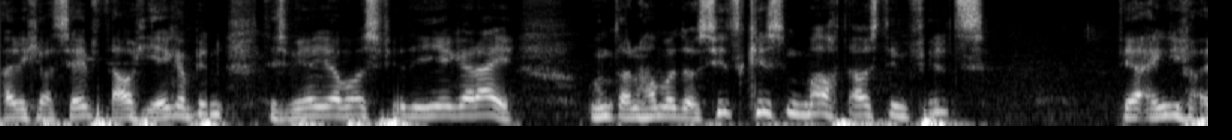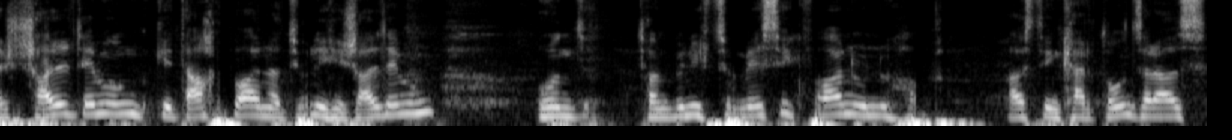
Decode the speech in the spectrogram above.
weil ich ja selbst auch Jäger bin, das wäre ja was für die Jägerei. Und dann haben wir da Sitzkissen gemacht aus dem Filz, der eigentlich als Schalldämmung gedacht war, natürliche Schalldämmung. Und dann bin ich zur Messe gefahren und habe aus den Kartons raus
